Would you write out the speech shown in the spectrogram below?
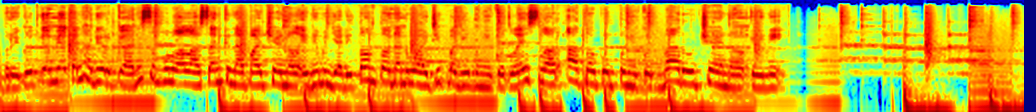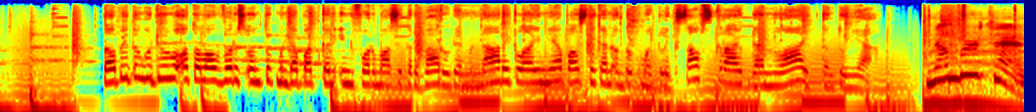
Berikut kami akan hadirkan 10 alasan kenapa channel ini menjadi tontonan wajib bagi pengikut Leslar ataupun pengikut baru channel ini. Tapi tunggu dulu Auto Lovers untuk mendapatkan informasi terbaru dan menarik lainnya pastikan untuk mengklik subscribe dan like tentunya. Number 10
